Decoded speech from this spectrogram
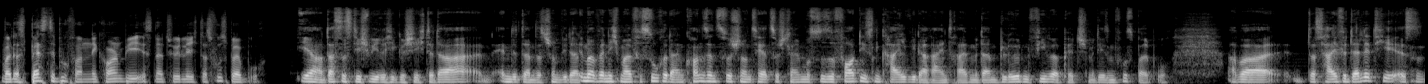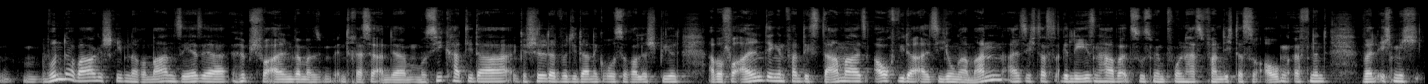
weil das beste Buch von Nick Hornby ist natürlich das Fußballbuch. Ja, das ist die schwierige Geschichte. Da endet dann das schon wieder. Immer wenn ich mal versuche, da einen Konsens zwischen uns herzustellen, musst du sofort diesen Keil wieder reintreiben mit deinem blöden Fever-Pitch, mit diesem Fußballbuch. Aber das High Fidelity ist ein wunderbar geschriebener Roman, sehr, sehr hübsch, vor allem, wenn man Interesse an der Musik hat, die da geschildert wird, die da eine große Rolle spielt. Aber vor allen Dingen fand ich es damals auch wieder als junger Mann, als ich das gelesen habe, als du es mir empfohlen hast, fand ich das so augenöffnend, weil ich mich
